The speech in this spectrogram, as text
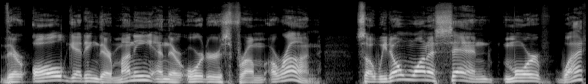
they're all getting their money and their orders from Iran. So we don't want to send more. What?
